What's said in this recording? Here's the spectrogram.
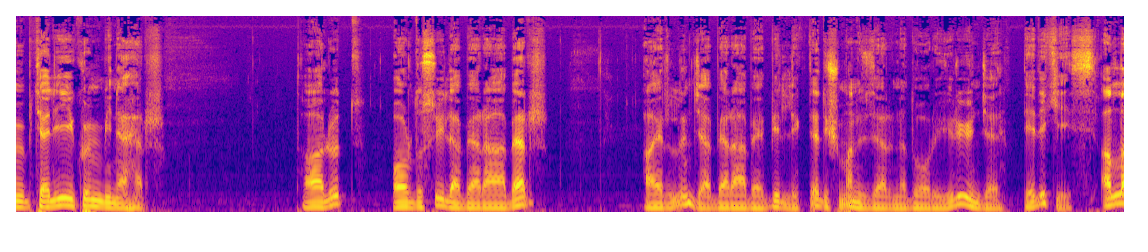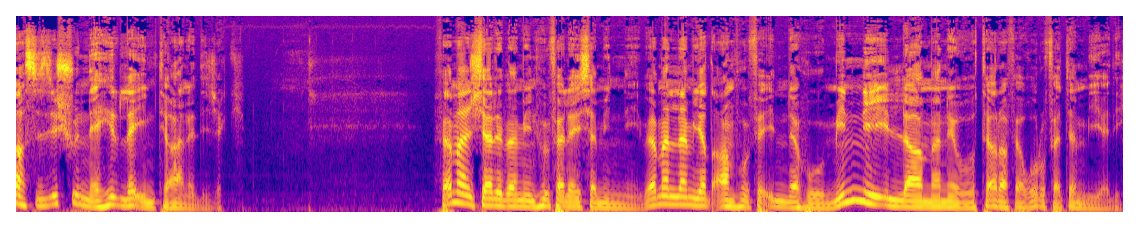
مُبْتَل۪يكُمْ بِنَهَرٍ Talut ordusuyla beraber ayrılınca beraber birlikte düşman üzerine doğru yürüyünce dedi ki Allah sizi şu nehirle imtihan edecek. Femen şeribe minhu feleyse minni ve men lem yed'amhu fe innehu minni illa men igtarafe gurfeten biyedi.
